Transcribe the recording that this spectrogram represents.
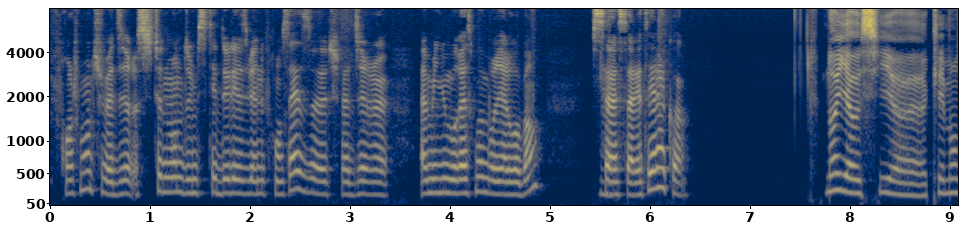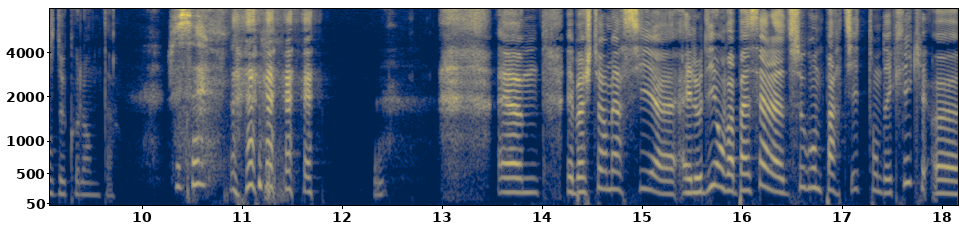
franchement, tu vas dire, si je te demande de me citer deux lesbiennes françaises, euh, tu vas dire euh, Amélie Mauresmo, Muriel Robin. Ça va s'arrêter là, quoi. Non, il y a aussi euh, Clémence de Colanta. Je sais. Euh, eh ben, je te remercie, euh, Elodie. On va passer à la seconde partie de ton déclic. Euh,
